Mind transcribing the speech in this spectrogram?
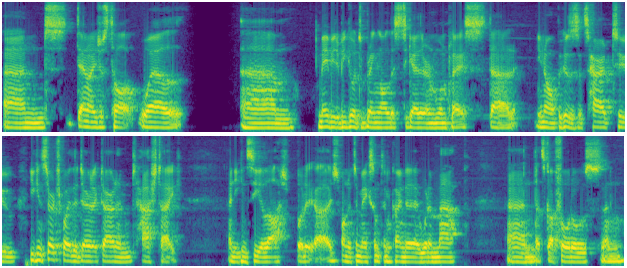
and then I just thought, well, um, maybe it'd be good to bring all this together in one place. That you know, because it's hard to you can search by the Derelict Ireland hashtag, and you can see a lot. But it, I just wanted to make something kind of with a map and that's got photos and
